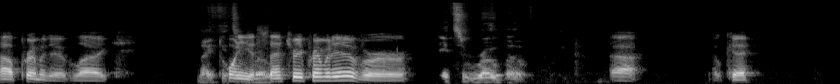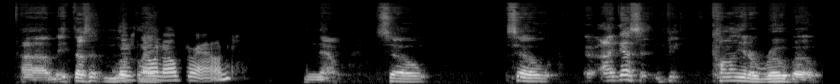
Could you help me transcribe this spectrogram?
How primitive? Like like 20th row- century primitive, or It's a rowboat. ah, okay. Um, it doesn't look There's like no one else around. No. So, so I guess be, calling it a rowboat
